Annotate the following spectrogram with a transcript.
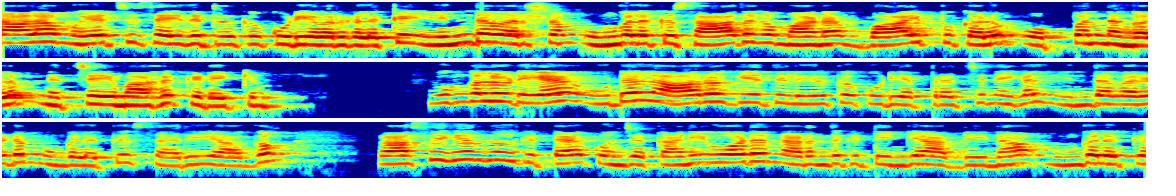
நாளாக முயற்சி செய்துட்டு இருக்கக்கூடியவர்களுக்கு இந்த வருஷம் உங்களுக்கு சாதகமான வாய்ப்புகளும் ஒப்பந்தங்களும் நிச்சயமாக கிடைக்கும். உங்களுடைய உடல் ஆரோக்கியத்தில் இருக்கக்கூடிய பிரச்சனைகள் இந்த வருடம் உங்களுக்கு சரியாகும். ரசிகர்கள்கிட்ட கொஞ்சம் கனிவோடு நடந்துக்கிட்டீங்க அப்படின்னா உங்களுக்கு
